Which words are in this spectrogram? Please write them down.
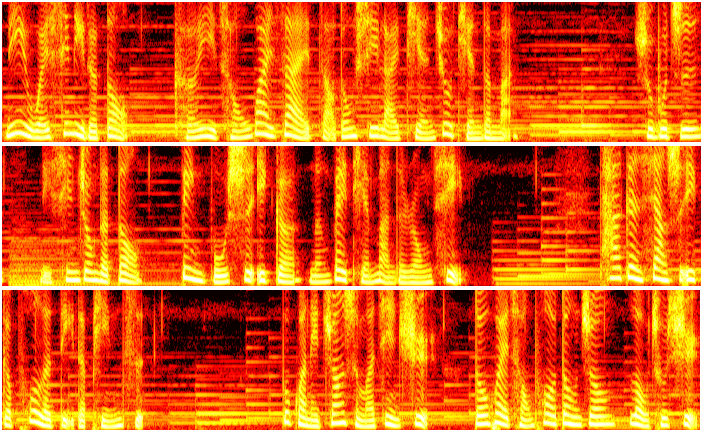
你以为心里的洞可以从外在找东西来填，就填得满，殊不知你心中的洞。并不是一个能被填满的容器，它更像是一个破了底的瓶子。不管你装什么进去，都会从破洞中漏出去，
